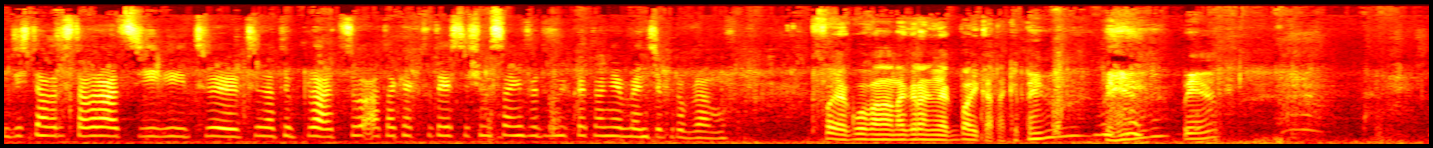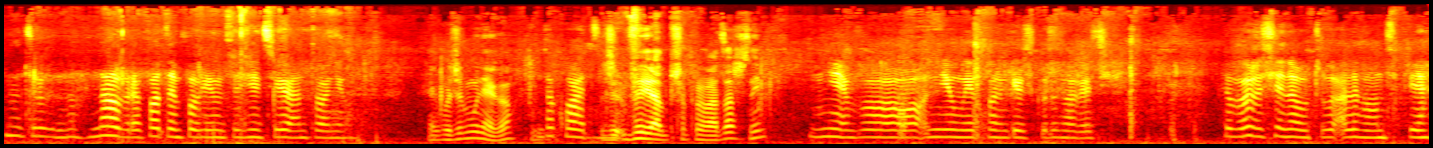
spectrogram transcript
gdzieś tam w restauracji czy, czy na tym placu, a tak jak tutaj jesteśmy sami we dwójkę, to nie będzie problemów. Twoja głowa na nagraniu jak bajka, takie pim, pim, pim. No trudno. Dobra, potem powiem coś więcej o Antoniu. Jak będziemy u niego? Dokładnie. Że Wywiad przeprowadzasz z nim? Nie, bo nie umie po angielsku rozmawiać. Chyba, że się nauczył, ale wątpię.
